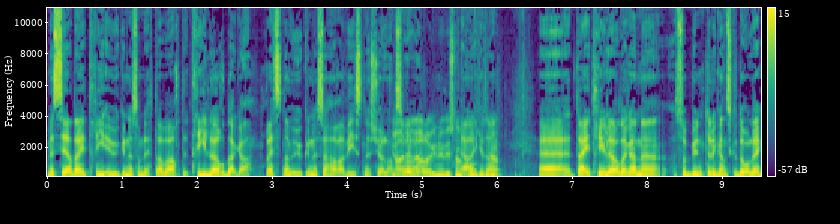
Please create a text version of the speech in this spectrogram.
Vi ser de tre ukene som dette har vært, tre lørdager. Resten av ukene så har avisene selv ansvaret. Ja, det er lørdagene vi snakker om. Ja? Ja. Eh, de tre lørdagene så begynte det ganske dårlig.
